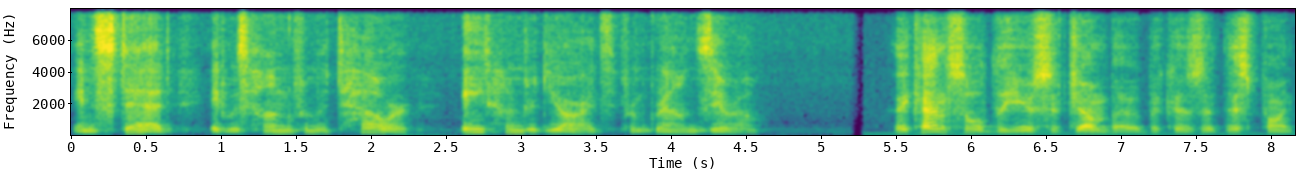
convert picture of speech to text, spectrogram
Instead, it was hung from a tower 800 yards from ground zero. They cancelled the use of jumbo because at this point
